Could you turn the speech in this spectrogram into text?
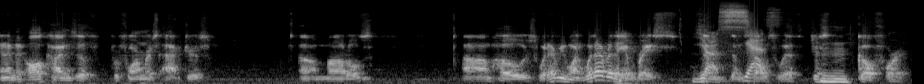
and I met all kinds of performers, actors, um, models, um, hoes, whatever you want, whatever they embrace them- themselves Yes. with, just go for it.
